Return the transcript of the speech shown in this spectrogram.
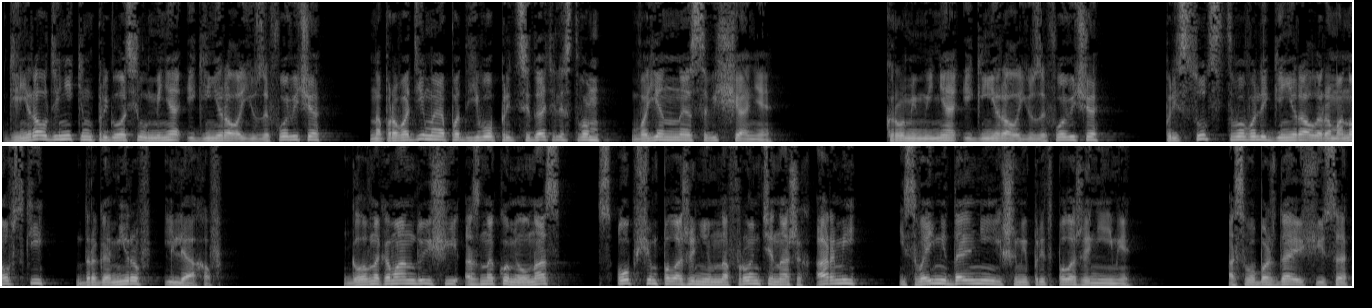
Генерал Деникин пригласил меня и генерала Юзефовича на проводимое под его председательством военное совещание. Кроме меня и генерала Юзефовича присутствовали генералы Романовский, Драгомиров и Ляхов. Главнокомандующий ознакомил нас с общим положением на фронте наших армий и своими дальнейшими предположениями. Освобождающиеся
